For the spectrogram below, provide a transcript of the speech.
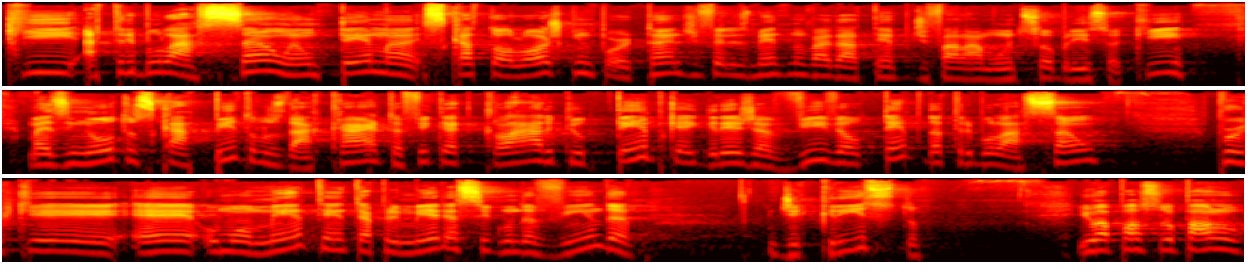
que a tribulação é um tema escatológico importante, infelizmente não vai dar tempo de falar muito sobre isso aqui, mas em outros capítulos da carta fica claro que o tempo que a igreja vive é o tempo da tribulação, porque é o momento entre a primeira e a segunda vinda de Cristo. E o apóstolo Paulo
